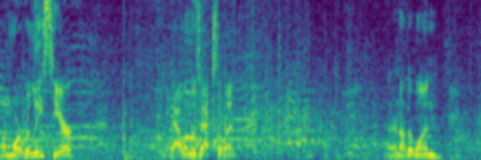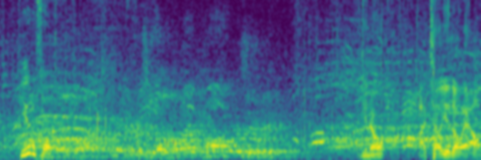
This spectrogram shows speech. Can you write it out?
One more release here. That one was excellent. And another one. Beautiful. You know, I tell you though, Al,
